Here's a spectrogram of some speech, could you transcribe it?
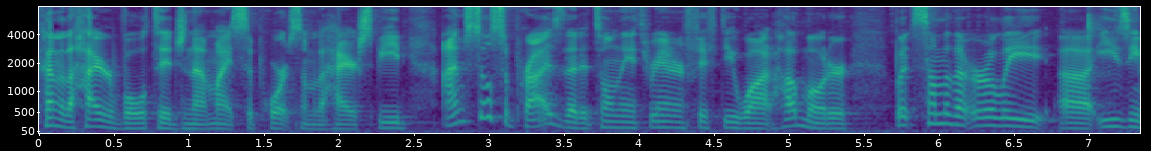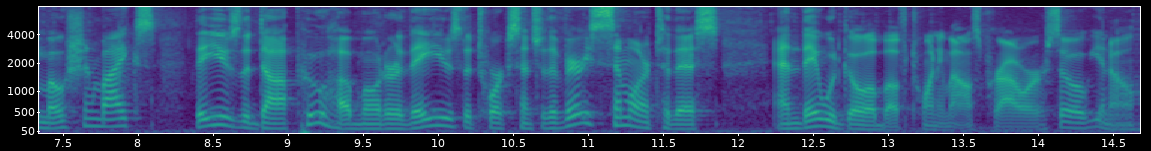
kind of the higher voltage, and that might support some of the higher speed. I'm still surprised that it's only a 350 watt hub motor, but some of the early uh, easy motion bikes they use the Dapu hub motor. They use the torque sensor. They're very similar to this, and they would go above 20 miles per hour. So you know,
